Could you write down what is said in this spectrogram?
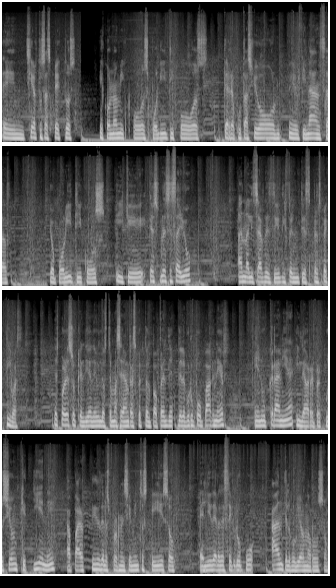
en ciertos aspectos económicos, políticos, de reputación, de finanzas, geopolíticos y que es necesario analizar desde diferentes perspectivas. Es por eso que el día de hoy los temas serán respecto al papel del grupo Wagner en Ucrania y la repercusión que tiene a partir de los pronunciamientos que hizo el líder de este grupo ante el gobierno ruso.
